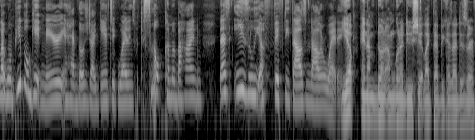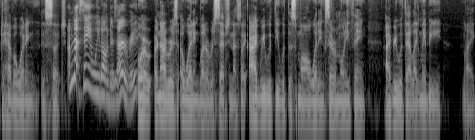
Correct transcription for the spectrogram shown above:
Like when people get married and have those gigantic weddings with the smoke coming behind them, that's easily a fifty thousand dollar wedding. Yep. And I'm doing. I'm gonna do shit like that because I deserve to have a wedding as such. I'm not saying we don't deserve it. or or not a, a wedding, but a reception. That's like I agree with you with the small wedding ceremony thing. I agree with that. Like maybe like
